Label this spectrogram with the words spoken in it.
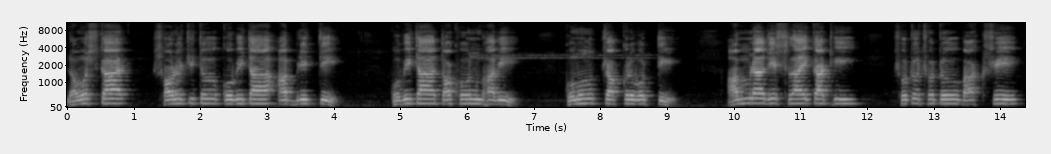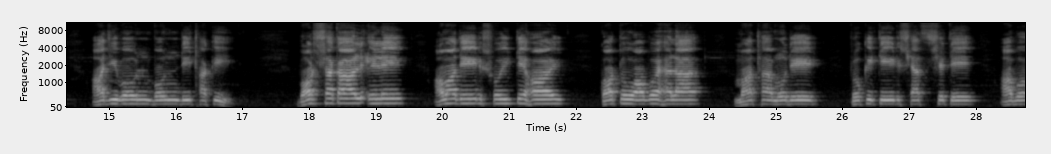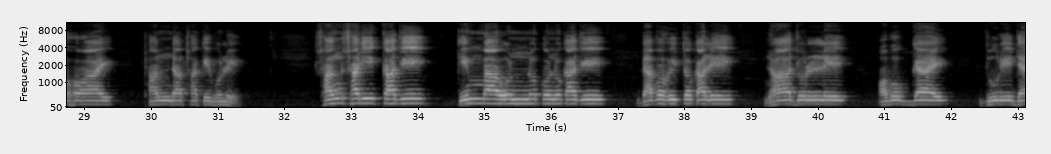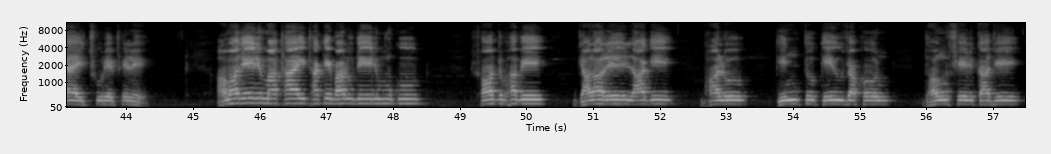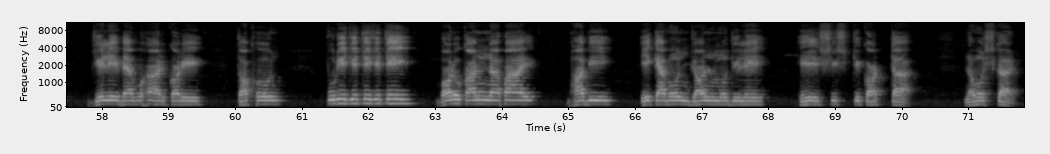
নমস্কার, স্বরচিত কবিতা আবৃত্তি। কবিতা তখন ভাবি, কুমুদ চক্রবর্তী, আমরা দেশলাই কাঠি, ছোট ছোট বাক্সে আজীবন বন্দি থাকি। বর্ষাকাল এলে আমাদের সইতে হয় কত অবহেলা, মাথা মোদের প্রকৃতির স্যাঁতসেতে আবহাওয়ায় ঠান্ডা থাকে বলে। সাংসারিক কাজে কিংবা অন্য কোনো কাজে ব্যবহৃত কালে না জ্বললে অবজ্ঞায় দূরে দেয় ছুঁড়ে ফেলে। আমাদের মাথায় থাকে বারুদের মুকুট, সৎভাবে জ্বালালে লাগে ভালো, কিন্তু কেউ যখন ধ্বংসের কাজে জেলে ব্যবহার করে তখন পুড়ে যেতে যেতে বড় কান্না পায়। ভাবি, এ কেমন জন্ম দিলে হে সৃষ্টিকর্তা। নমস্কার।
